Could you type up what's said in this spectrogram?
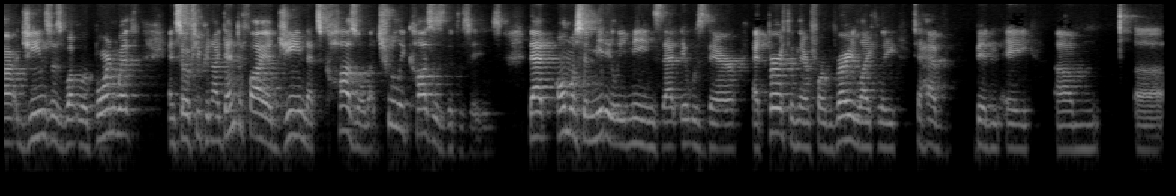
our uh, genes is what we're born with. And so if you can identify a gene that's causal, that truly causes the disease, that almost immediately means that it was there at birth and therefore very likely to have been a, um, uh,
